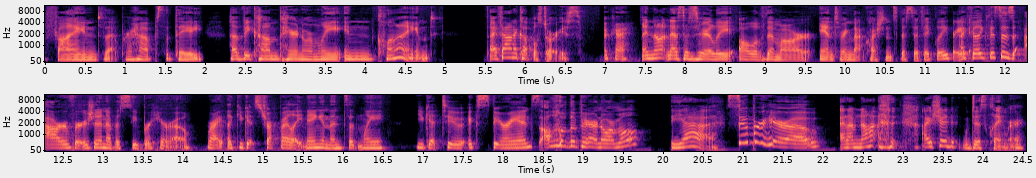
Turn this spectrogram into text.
find that perhaps that they have become paranormally inclined. I found a couple stories. Okay. And not necessarily all of them are answering that question specifically. I feel like this is our version of a superhero right? Like you get struck by lightning and then suddenly you get to experience all of the paranormal. Yeah. Superhero. And I'm not, I should disclaimer.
